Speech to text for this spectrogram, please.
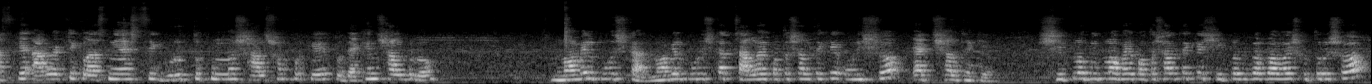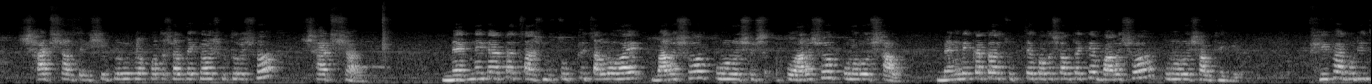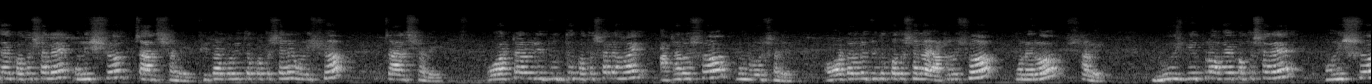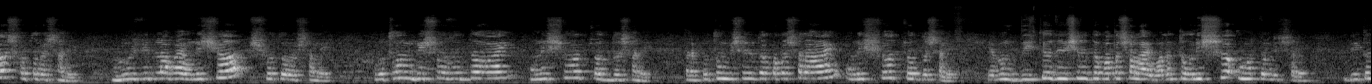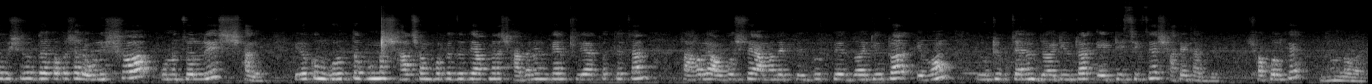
আজকে আরও একটি ক্লাস নিয়ে আসছি, গুরুত্বপূর্ণ সাল সম্পর্কে। তো দেখেন সালগুলো নোবেল পুরস্কার। নোবেল পুরস্কার চালু হয় কত সাল থেকে? উনিশশো এক সাল থেকে। শিপ্ল বিপ্লব হয় কত সাল থেকে? শিপ্ল বিপ্লব হয় সতেরোশো ষাট সাল থেকে। শিল্প বিপ্লব কত সাল থেকে হয়? সতেরোশো ষাট সাল। ম্যাগনেকাটা চুক্তি চালু হয় বারোশো পনেরোশো বারোশো পনেরো সাল। ম্যাগনেকাটা চুক্তি কত সাল থেকে? বারোশো পনেরো সাল থেকে। ফিফা গঠিত হয় কত সালে? উনিশশো চার সালে। ফিফা গঠিত কত সালে? উনিশশো চার সালে। ওয়াটারলি যুদ্ধ কত সালে হয়? আঠারোশো পনেরো সালে। ওয়াটারলি যুদ্ধ কত সালে হয়? আঠারোশো পনেরো সালে। রুশ বিপ্লব হয় কত সালে? উনিশশো সতেরো সালে। রুশ বিপ্লব হয় উনিশশো সতেরো সালে। প্রথম বিশ্বযুদ্ধ হয় উনিশশো চোদ্দ সালে। তাহলে প্রথম বিশ্বযুদ্ধ কত সালে হয়? উনিশশো চোদ্দ সালে। এবং দ্বিতীয় বিশ্বযুদ্ধ কত সালে হয় বলেন তো? উনিশশো উনচল্লিশ সালে। দ্বিতীয় বিশ্বযুদ্ধ কত সালে? উনিশশো উনচল্লিশ সালে। এরকম গুরুত্বপূর্ণ সাল সম্পর্কে যদি আপনারা সাধারণ জ্ঞান ক্লিয়ার করতে চান, তাহলে অবশ্যই আমাদের ফেসবুক পেজ জয় টিউটার এবং YouTube channel Joy Tutor eighty সিক্সের সাথে থাকবে। সকলকে ধন্যবাদ।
